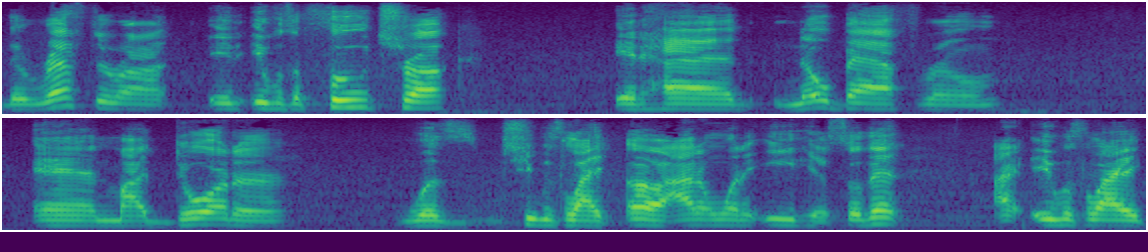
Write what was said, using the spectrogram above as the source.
the restaurant, it, it was a food truck. It had no bathroom, and my daughter was she was like, "Oh, I don't want to eat here." So then, I, it was like,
